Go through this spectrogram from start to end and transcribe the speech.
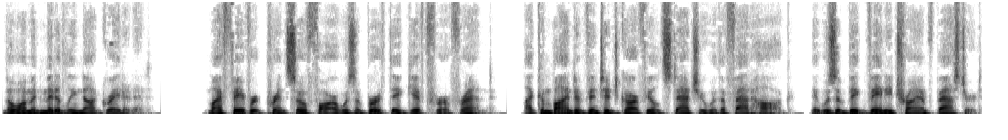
though I'm admittedly not great at it. My favorite print so far was a birthday gift for a friend. I combined a vintage Garfield statue with a fat hog. It was a big veiny triumph bastard.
